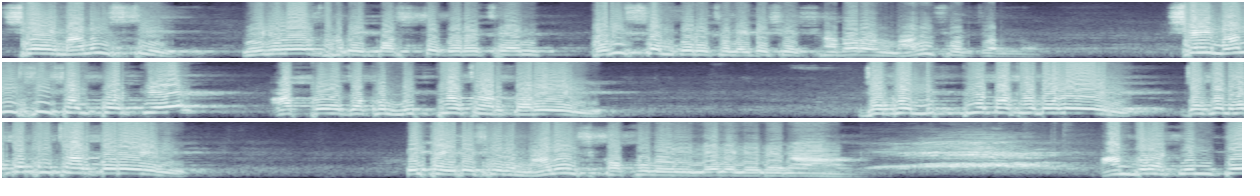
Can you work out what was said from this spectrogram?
সেই মানুষটি নিরলসভাবে কষ্ট করেছেন, পরিশ্রম করেছেন এদেশের সাধারণ মানুষের জন্য। সেই মানুষটি সম্পর্কে আপনারা যখন মিথ্যাচার করেন, যখন মিথ্যা কথা বলেন, যখন অপপ্রচার করেন, এটা এদেশের মানুষ কখনোই মেনে নেবে না। আমরা কিন্তু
